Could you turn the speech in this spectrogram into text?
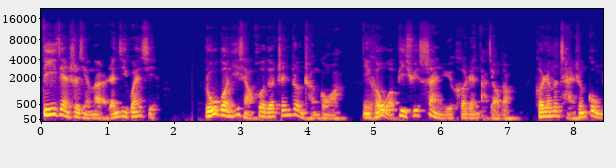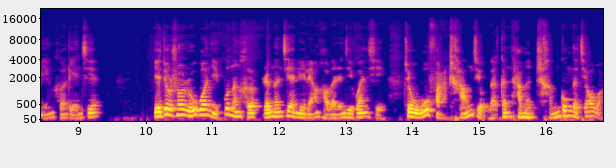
第一件事情呢，人际关系。如果你想获得真正成功啊，你和我必须善于和人打交道，和人们产生共鸣和连接。也就是说，如果你不能和人们建立良好的人际关系，就无法长久的跟他们成功的交往。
